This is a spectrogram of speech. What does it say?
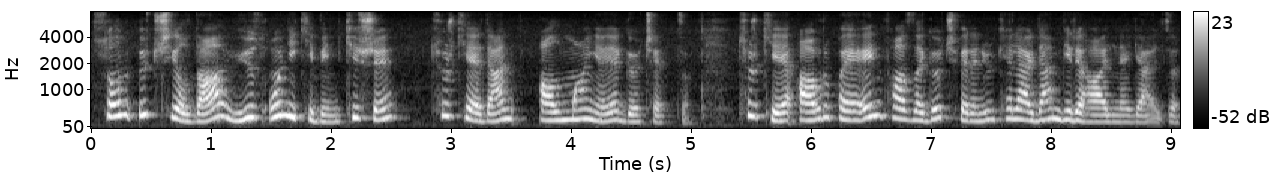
Son 3 yılda 112 bin kişi Türkiye'den Almanya'ya göç etti. Türkiye Avrupa'ya en fazla göç veren ülkelerden biri haline geldi.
